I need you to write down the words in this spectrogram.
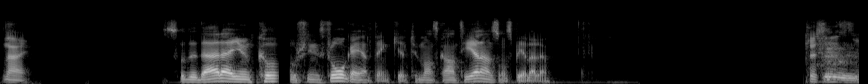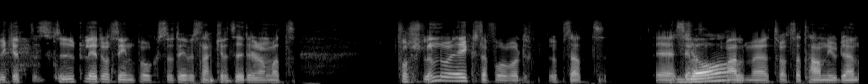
Nej. Så det där är ju en coachningsfråga helt enkelt hur man ska hantera en sån spelare. Precis, Mm. vilket typ leder oss in på också det vi snackade tidigare om att Forslund då är extra forward uppsatt senast Ja. mot Malmö trots att han gjorde en,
